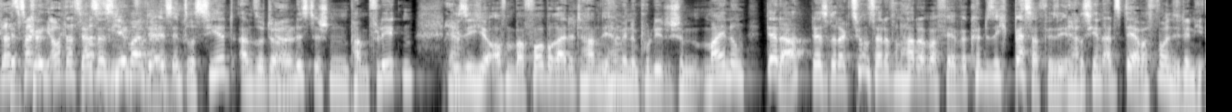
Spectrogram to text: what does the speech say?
Das jetzt können, auch das das ist jemand, der ist interessiert an so journalistischen Pamphleten, die Ja. sie hier offenbar vorbereitet haben. Die haben hier eine politische Meinung. Der da, der ist Redaktionsleiter von Hard Aber Fair. Wer könnte sich besser für sie interessieren als der? Was wollen sie denn hier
